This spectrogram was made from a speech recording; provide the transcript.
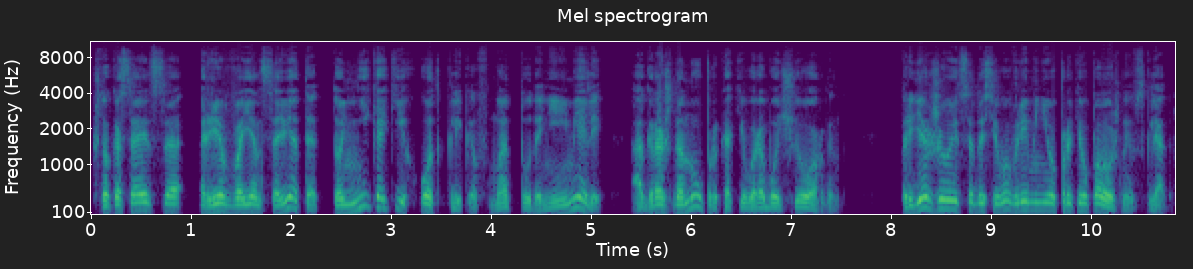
Что касается Реввоенсовета, то никаких откликов мы оттуда не имели, а гражданупр, как его рабочий орган, придерживается до сего времени противоположных взглядов.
